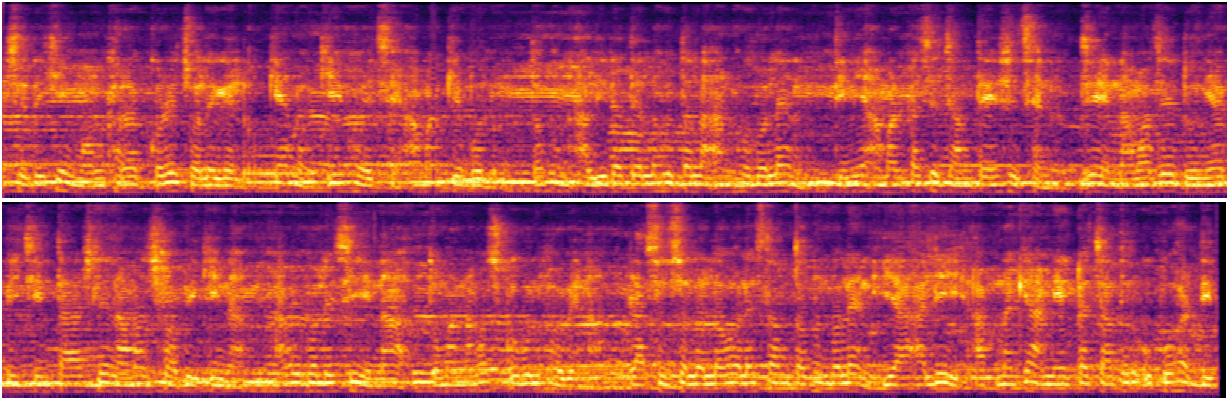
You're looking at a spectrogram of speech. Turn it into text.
এসে দেখি মন খারাপ করে চলে গেল। কেন? কি হয়েছে? আমাকে বলুন। তখন আলী রাদিয়াল্লাহ তালা আনহু বলেন, তিনি আমার কাছে জানতে এসেছেন যে নামাজে দুনিয়াবি চিন্তা আসলে নামাজ হবে কি না। আমি বলেছি, না, তোমার নামাজ কবুল হবে না। ইয়া আলী আপনাকে আমি একটা চাদর উপহার দিতে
